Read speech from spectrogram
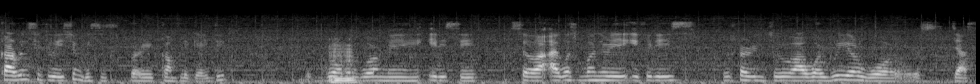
current situation which is very complicated. The global mm-hmm. warming etc so I was wondering if it is referring to our real world or just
